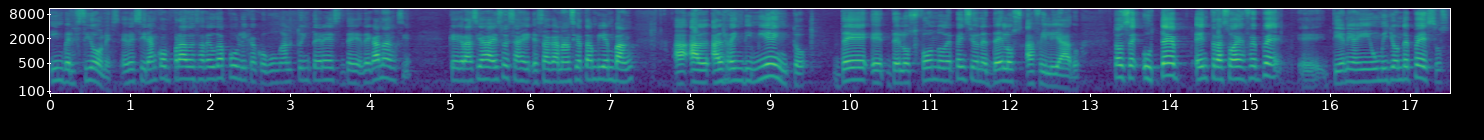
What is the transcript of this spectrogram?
inversiones, es decir, han comprado esa deuda pública con un alto interés de, ganancia, que gracias a eso esas ganancias también van al, rendimiento de, eh, de los fondos de pensiones de los afiliados. Entonces, usted entra a su AFP, eh, tiene ahí un millón de pesos,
